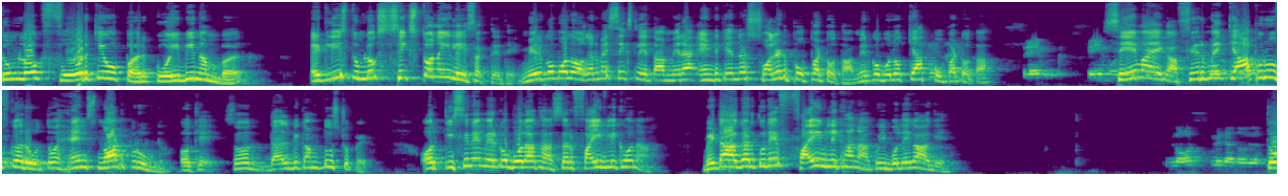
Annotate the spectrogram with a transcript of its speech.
तुम लोग फोर के ऊपर कोई भी नंबर एटलीस्ट तुम लोग सिक्स तो नहीं ले सकते थे मेरे को बोलो अगर मैं सिक्स लेता मेरा एंड के अंदर सॉलिड पोपट होता मेरे को बोलो क्या पोपट होता सेम आएगा फिर मैं क्या प्रूफ करूं तो hence not proved okay so दल बिकम टू स्टूपिड और किसी ने मेरे को बोला था सर फाइव लिखो ना बेटा अगर तूने फाइव लिखा ना कोई बोलेगा आगे तो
